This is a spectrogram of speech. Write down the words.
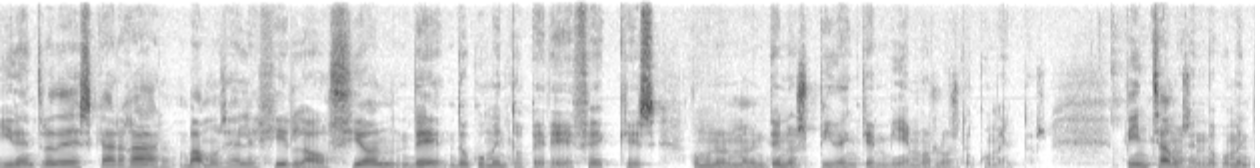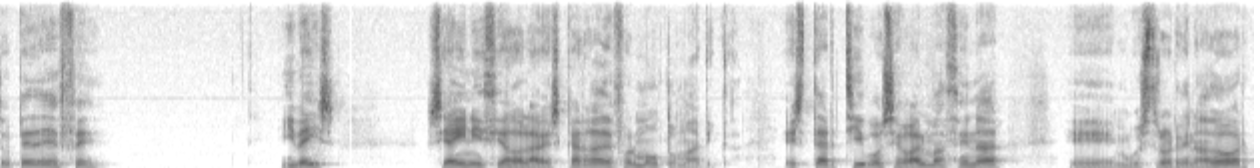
y dentro de descargar vamos a elegir la opción de documento PDF, que es como normalmente nos piden que enviemos los documentos. Pinchamos en documento PDF y veis, se ha iniciado la descarga de forma automática. Este archivo se va a almacenar en vuestro ordenador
